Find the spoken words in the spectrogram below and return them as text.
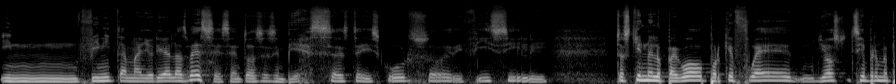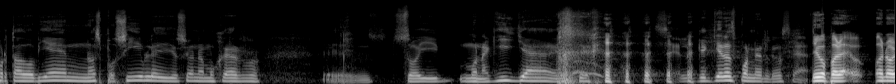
infinita mayoría de las veces, entonces empieza este discurso difícil y entonces, ¿quién me lo pegó? ¿Por qué fue? Yo siempre me he portado bien, no es posible, yo soy una mujer, eh, soy monaguilla, este, o sea, lo que quieras ponerle, o sea. Digo, pero bueno,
